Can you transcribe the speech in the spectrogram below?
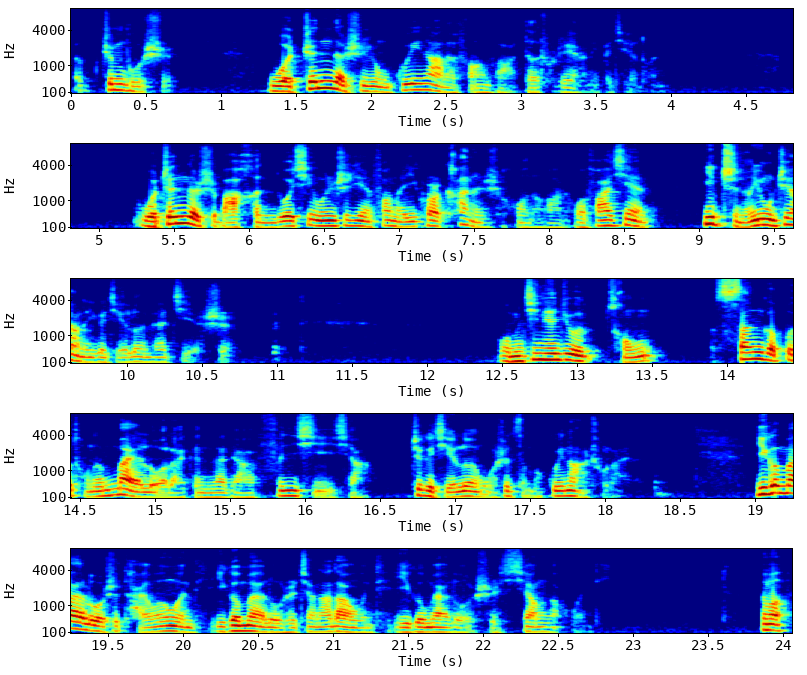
呃，真不是，我真的是用归纳的方法得出这样的一个结论。我真的是把很多新闻事件放在一块儿看的时候的话，我发现你只能用这样的一个结论来解释。我们今天就从三个不同的脉络来跟大家分析一下这个结论我是怎么归纳出来的。一个脉络是台湾问题，一个脉络是加拿大问题，一个脉络是香港问题。那么，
